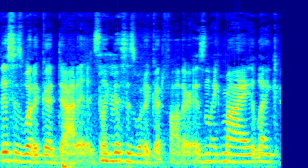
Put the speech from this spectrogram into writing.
this is what a good dad is. Like this is what a good father is. And like my like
